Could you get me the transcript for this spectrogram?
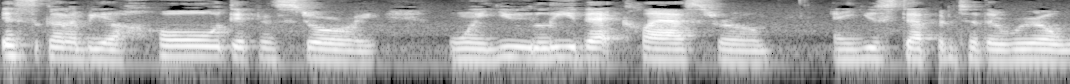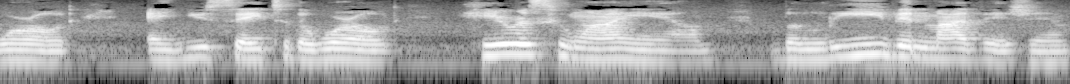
it's going to be a whole different story when you leave that classroom and you step into the real world and you say to the world, here is who I am, believe in my vision,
